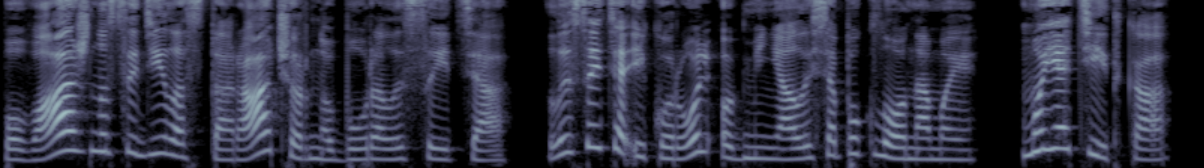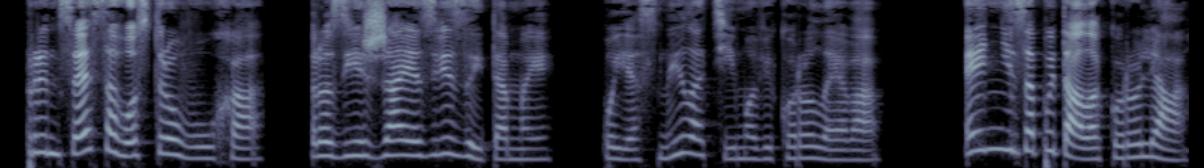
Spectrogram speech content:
поважно сиділа стара чорнобура лисиця. Лисиця і король обмінялися поклонами. Моя тітка, принцеса гостровуха, роз'їжджає з візитами, пояснила Тімові королева. Енні запитала короля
